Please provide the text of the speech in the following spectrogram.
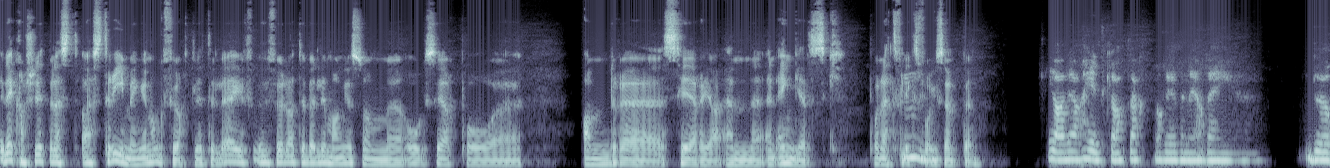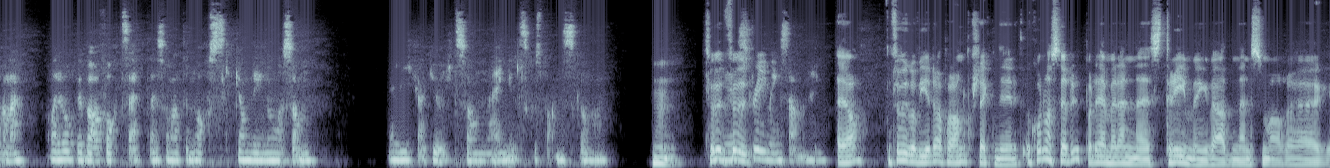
Er det kanskje litt med den streamingen òg ført litt til? Jeg føler at det er veldig mange som òg ser på eh, andre serier enn en engelsk. På Netflix, Mm. eksempel. Ja, det har helt klart vært med å rive ned de eh, dørene. Og det håper jeg bare fortsetter, sånn at norsk kan bli noe som er like kult som engelsk og spansk. og Mm. Før, før, streaming-sammenheng. ja, før vi går videre på de andre prosjektene dine, hvordan ser du på det med den eh, streamingverdenen som har eh,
